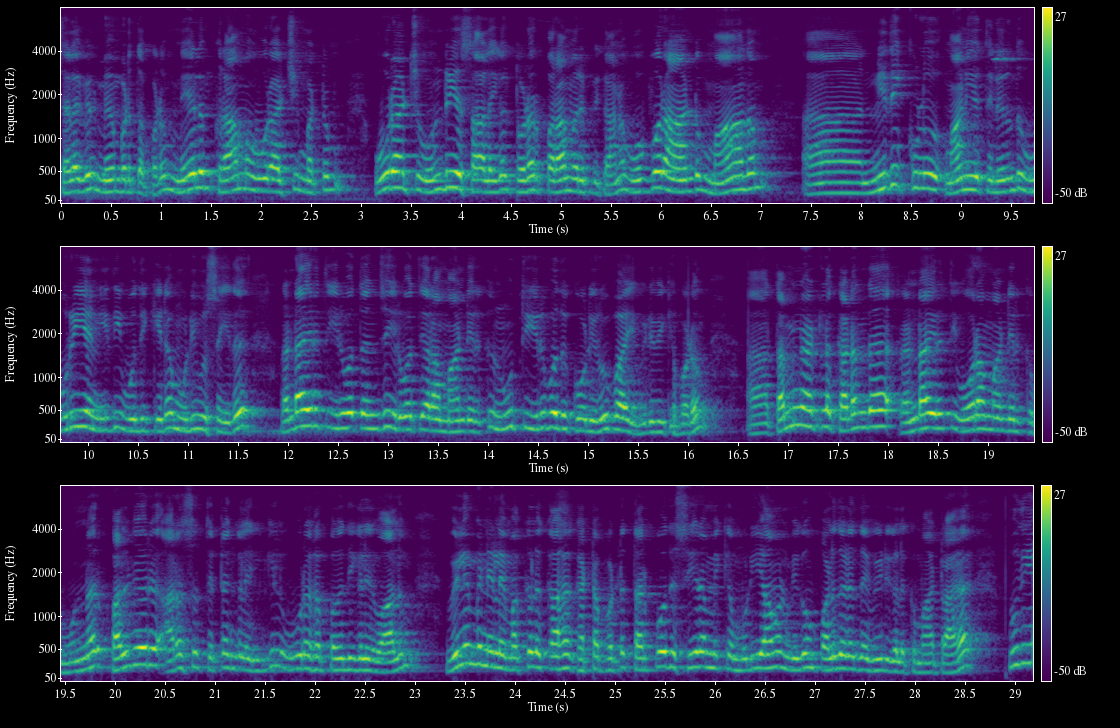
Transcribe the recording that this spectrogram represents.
செலவில் மேம்படுத்தப்படும். மேலும் கிராம ஊராட்சி மற்றும் ஊராட்சி ஒன்றிய சாலைகள் தொடர் பராமரிப்புக்கான ஒவ்வொரு ஆண்டும் மாதம் நிதிக்குழு மானியத்திலிருந்து உரிய நிதி ஒதுக்கிட முடிவு செய்து ரெண்டாயிரத்தி இருபத்தஞ்சு இருபத்தி ஆறாம் ஆண்டிற்கு நூற்றி இருபது கோடி ரூபாய் விடுவிக்கப்படும். தமிழ்நாட்டில் கடந்த ரெண்டாயிரத்தி ஓராம் ஆண்டிற்கு முன்னர் பல்வேறு அரசு திட்டங்களின் கீழ் ஊரக பகுதிகளில் வாழும் விளிம்பு நிலை மக்களுக்காக கட்டப்பட்டு தற்போது சீரமைக்க முடியாமல் மிகவும் பழுதடைந்த வீடுகளுக்கு மாற்றாக புதிய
